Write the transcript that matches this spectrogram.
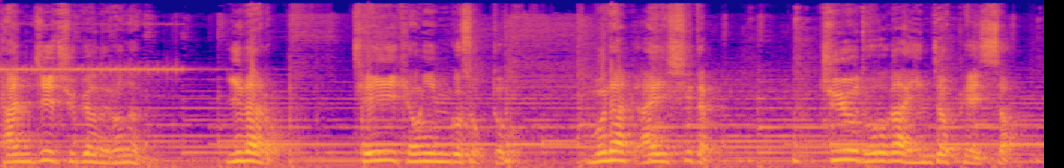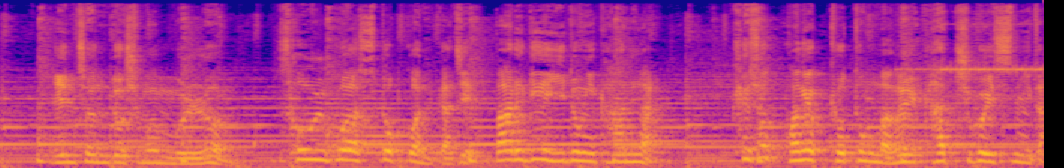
단지 주변으로는 인하로, 제2경인고속도로, 문학 IC 등 주요 도로가 인접해 있어 인천 도심은 물론 서울과 수도권까지 빠르게 이동이 가능한 쾌속 광역 교통망을 갖추고 있습니다.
